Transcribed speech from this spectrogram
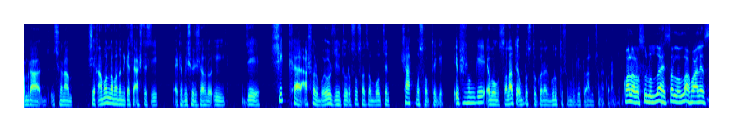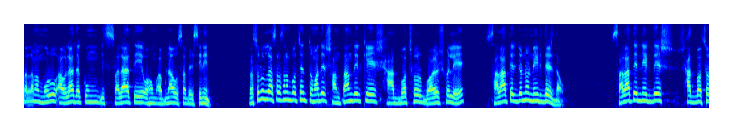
আমরা শোনাম শেখ আমল্লা মাদানের কাছে আসতেছি। একটা বিষয় সেটা হলো এই যে শিক্ষার আসল বয়স যেহেতু রসুল আসলাম বলছেন সাত বছর থেকে। এ প্রসঙ্গে এবং সালাতে অভ্যস্ত করার গুরুত্ব সম্পর্কে একটু আলোচনা করার কলা রসুল্লাহ সাল্লাহ আলাইসাল্লাম মরু আউলাদুম বিসালাতে ওহম আবনা ওসাবে সিনিন রসুল্লাহ সাল্লাম বলছেন, তোমাদের সন্তানদেরকে সাত বছর বয়স হলে সালাতের জন্য নির্দেশ দাও। সালাতের নির্দেশ সাত বছর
